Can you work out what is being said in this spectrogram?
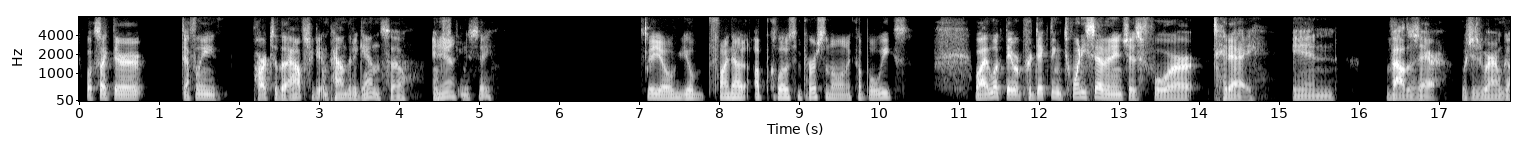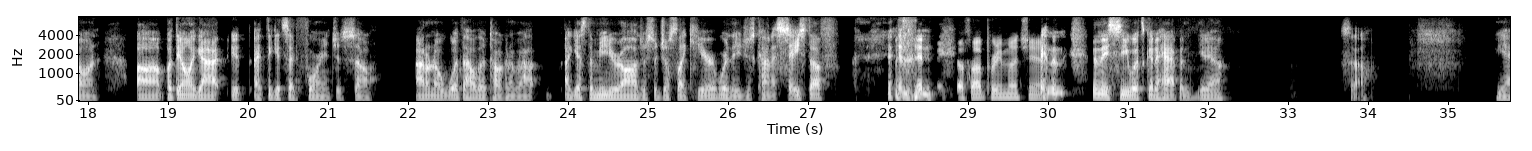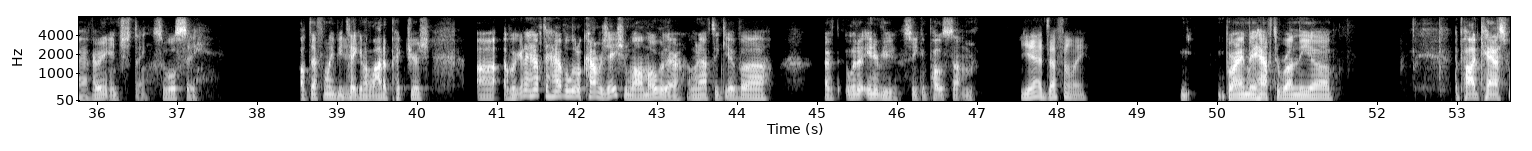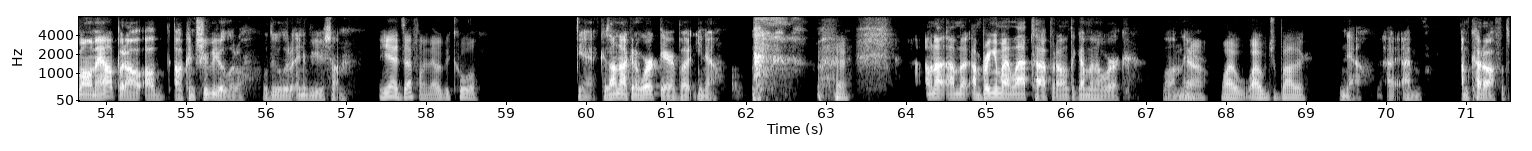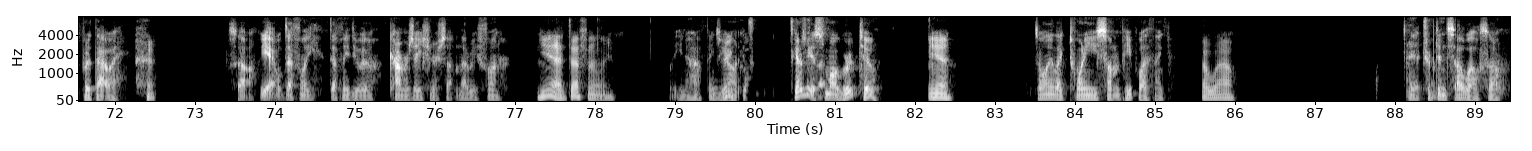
looks like they're definitely parts of the Alps are getting pounded again. So Yeah. interesting to see. So you'll you'll find out up close and personal in a couple of weeks. Well, I looked, they were predicting 27 inches for today in Val d'Isere, which is where I'm going. Uh, but they only got it, I think it said four inches. So I don't know what the hell they're talking about. I guess the meteorologists are just like here, where they just kind of say stuff and then, Make stuff up pretty much. Yeah. and then, then they see what's going to happen, you know? So, yeah, very interesting. So we'll see. I'll definitely be Yeah. taking a lot of pictures. Uh, we're gonna have to have a little conversation while I'm over there. I'm gonna have to give uh, a little interview so you can post something. Yeah, definitely. Brian may have to run the uh, the podcast while I'm out, but I'll I'll I'll contribute a little. We'll do a little interview or something. Yeah, definitely. That would be cool. Yeah, because I'm not gonna work there, but you know, I'm not I'm not I'm bringing my laptop, but I don't think I'm gonna work while I'm there. no. Why why would you bother? No, I, I'm I'm cut off. Let's put it that way. so yeah, we'll definitely definitely do a conversation or something. That'll be fun. Yeah, definitely. Let you know how things Very going. cool. It's it's gonna be a small group too. Yeah. It's only like twenty something people, I think. Oh wow. Yeah, trip didn't sell well, so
